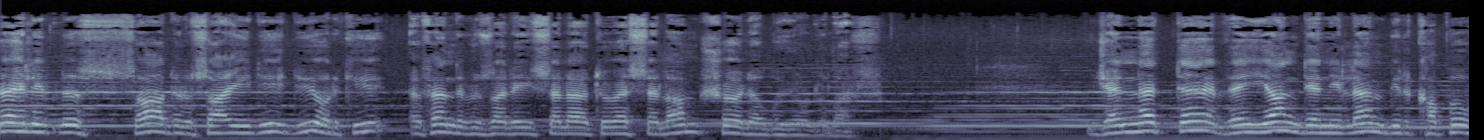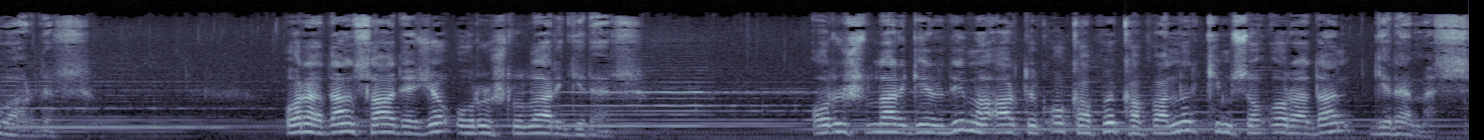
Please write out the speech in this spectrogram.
Sehl İbni Sadr Saidi diyor ki Efendimiz Aleyhisselatü Vesselam şöyle buyurdular. Cennette Reyyan denilen bir kapı vardır. Oradan sadece oruçlular girer. Oruçlular girdi mi artık o kapı kapanır, kimse oradan giremez.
